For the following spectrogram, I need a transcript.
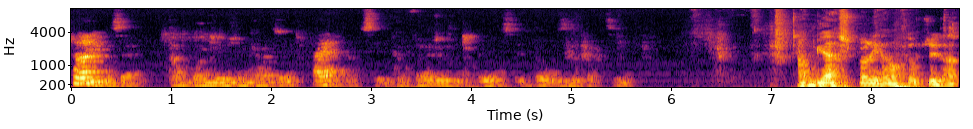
Hello. Oh yes, bloody hell! I forgot to do that.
